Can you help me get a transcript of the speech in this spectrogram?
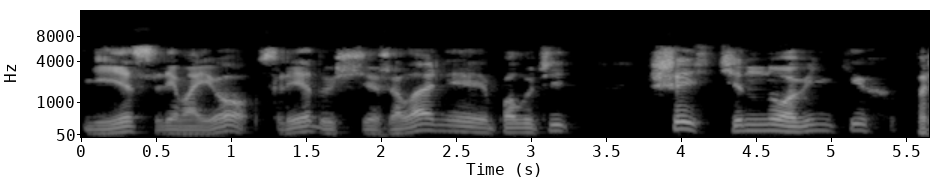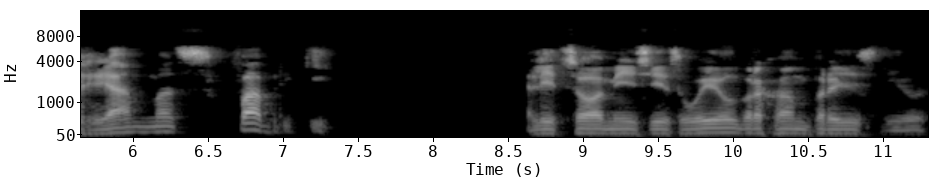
Если мое следующее желание получить шесть новеньких прямо с фабрики. Лицо миссис Уилбрахам прояснилось.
